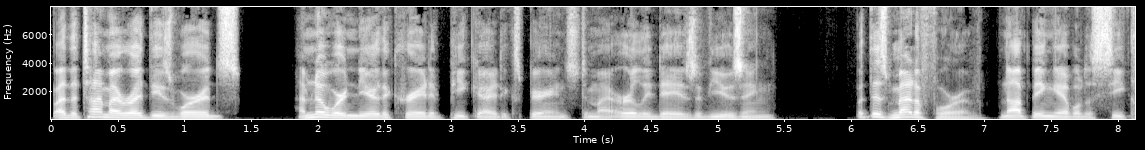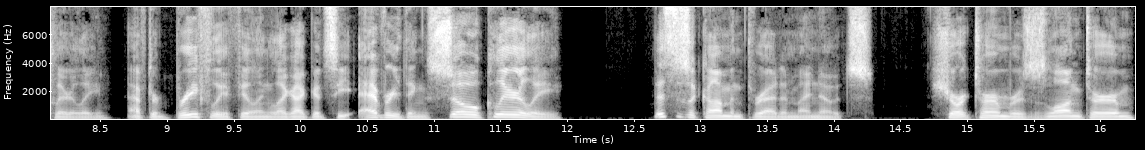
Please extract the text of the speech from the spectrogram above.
By the time I write these words, I'm nowhere near the creative peak I'd experienced in my early days of using. But this metaphor of not being able to see clearly, after briefly feeling like I could see everything so clearly, this is a common thread in my notes. Short term versus long term,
